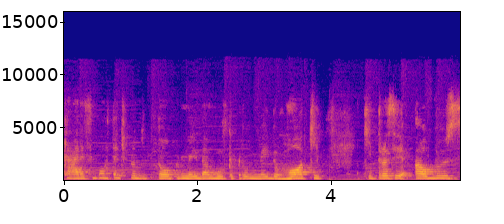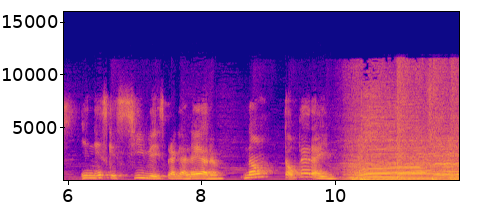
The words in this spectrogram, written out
cara, esse importante produtor pro meio da música, pelo meio do rock, que trouxe álbuns inesquecíveis pra galera? Não? Então, peraí. Water.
